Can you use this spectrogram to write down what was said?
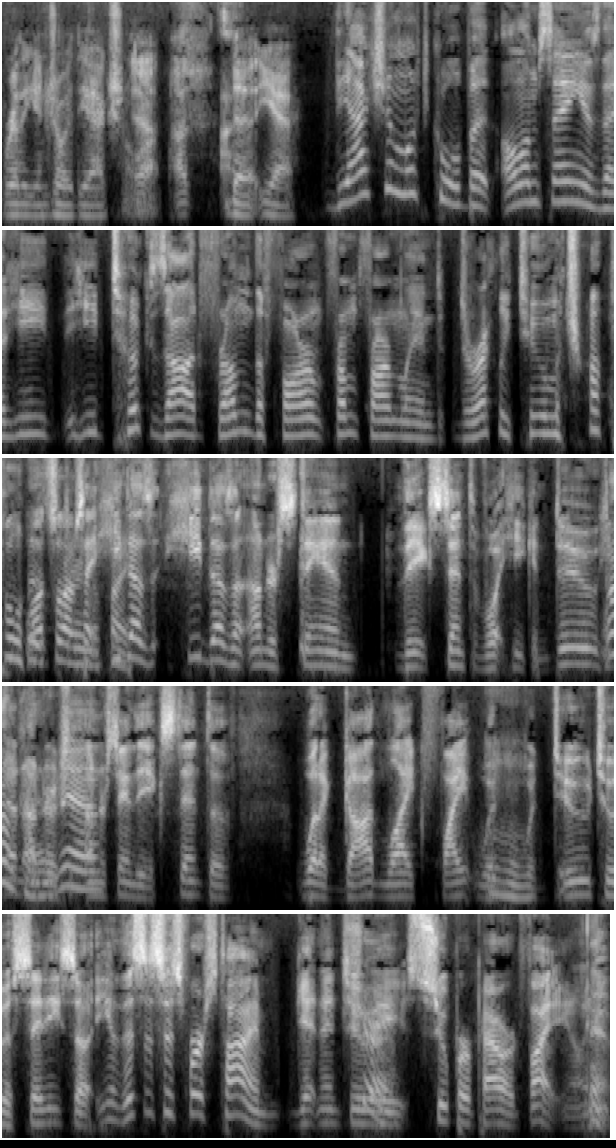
really enjoyed the action a Yeah, lot. I, The yeah. the action looked cool, but all I'm saying is that he he took Zod from the farm from farmland directly to Metropolis. Well, that's what I'm saying. He does. He doesn't understand the extent of what he can do. He doesn't under, yeah. understand the extent of what a godlike fight would, Mhm. would do to a city. So you know, this is his first time getting into Sure. a super powered fight. You know, He-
